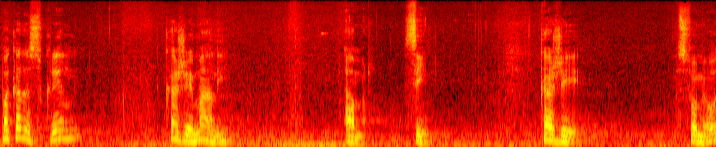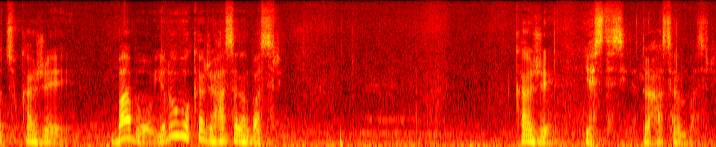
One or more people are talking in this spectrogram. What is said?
Pa kada su krenuli, kaže, mali, Amr, sin, kaže svome ocu, kaže, babo, je li ovo, kaže, Hasan al-Basri? Kaže, jeste sine, to je Hasan al-Basri.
